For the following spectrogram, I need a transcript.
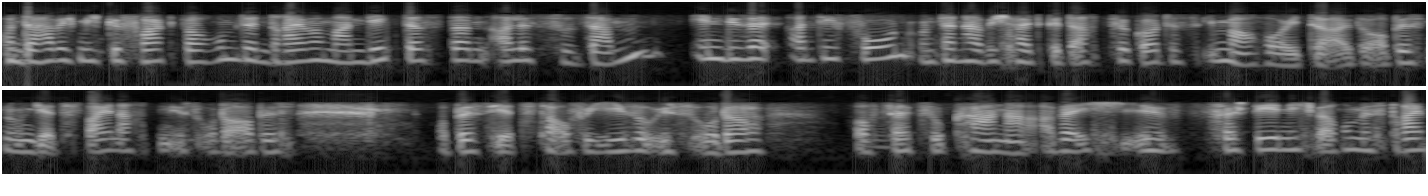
Und da habe ich mich gefragt, warum denn dreimal? Man legt das dann alles zusammen in dieser Antiphon. Und dann habe ich halt gedacht, für Gott ist immer heute. Also ob es nun jetzt Weihnachten ist oder ob es, ob es jetzt Taufe Jesu ist oder Hochzeit zu Kana. Aber ich äh, verstehe nicht, warum es drei,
